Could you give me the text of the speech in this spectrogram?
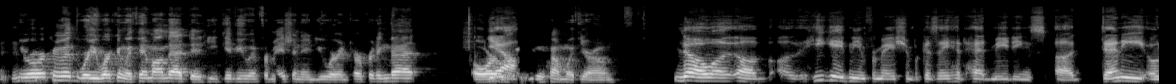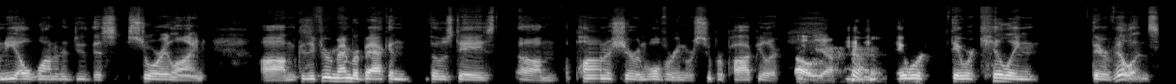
mm-hmm. you were working with. Were you working with him on that? Did he give you information and you were interpreting that, or yeah. did you come with your own? No, uh, uh, uh, he gave me information because they had had meetings. Uh, Denny O'Neil wanted to do this storyline because um, if you remember back in those days, um, the Punisher and Wolverine were super popular. Oh yeah, they were they were killing their villains,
